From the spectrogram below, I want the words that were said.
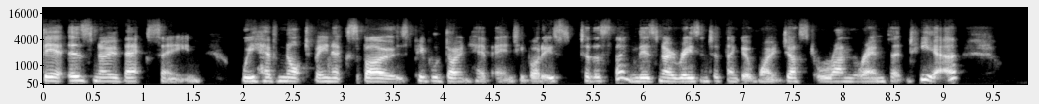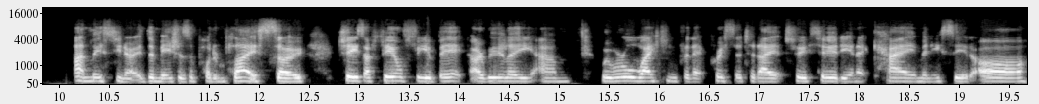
There is no vaccine. We have not been exposed. People don't have antibodies to this thing. There's no reason to think it won't just run rampant here unless you know the measures are put in place. So, geez, I feel for you, Bec. I really. Um, we were all waiting for that presser today at two thirty, and it came, and he said, "Oh."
